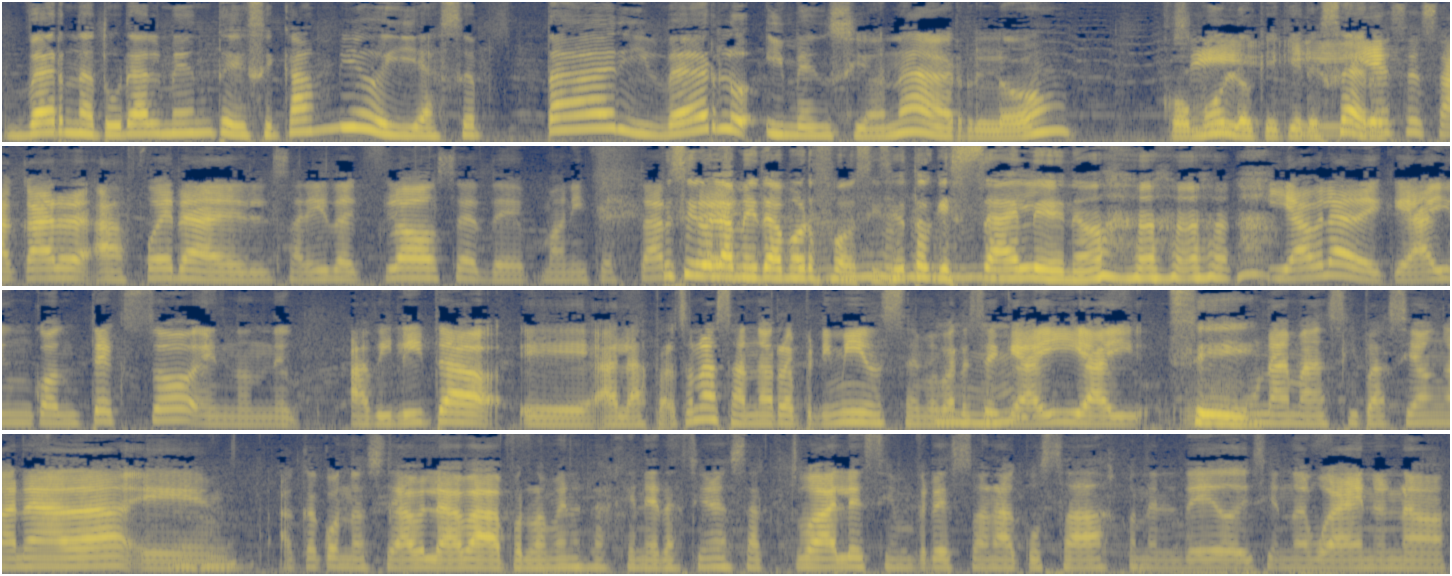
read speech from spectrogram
ver naturalmente ese cambio y aceptar y verlo y mencionarlo como lo que quiere ser. Y ese sacar afuera el salir del closet, de manifestarse. Pues la metamorfosis, esto que sale, ¿no? y habla de que hay un contexto en donde habilita eh, a las personas a no reprimirse. Me parece que ahí hay una emancipación ganada. Eh, acá cuando se hablaba, por lo menos las generaciones actuales siempre son acusadas con el dedo diciendo, bueno, no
